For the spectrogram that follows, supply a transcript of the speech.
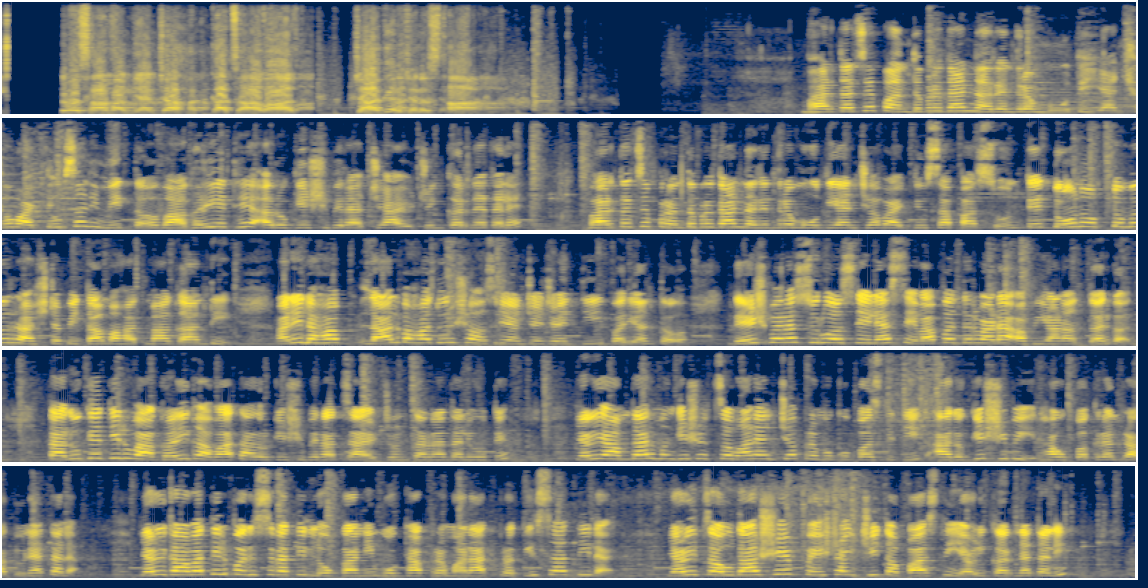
सर्वसामान्यांच्या हक्काचा आवाज जागर जनस्थान. भारताचे पंतप्रधान नरेंद्र मोदी यांच्या वाढदिवसानिमित्त वाघळी येथे आरोग्य शिबिराचे आयोजन करण्यात आले. भारताचे पंतप्रधान नरेंद्र मोदी यांच्या वाढदिवसापासून ते दोन ऑक्टोबर राष्ट्रपिता महात्मा गांधी आणि लाल बहादूर शास्त्री यांच्या जयंतीपर्यंत देशभरात सुरू असलेल्या सेवा पंधरवाडा अभियान अंतर्गत तालुक्यातील वाघळी गावात आरोग्य शिबिराचे आयोजन करण्यात आले होते. यावेळी आमदार मंगेश चव्हाण यांच्या प्रमुख उपस्थितीत आरोग्य शिबिर हा उपक्रम राबविण्यात आला. यावेळी गावातील परिसरातील लोकांनी मोठ्या प्रमाणात प्रतिसाद दिला यावेळी चौदाशे पेशंटची तपासणी यावेळी करण्यात आली.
